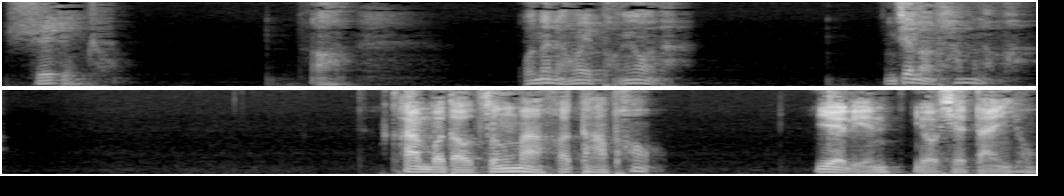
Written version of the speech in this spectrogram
十点钟。”“啊，我那两位朋友呢？你见到他们了吗？”看不到曾曼和大炮，叶林有些担忧。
